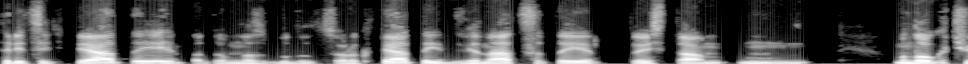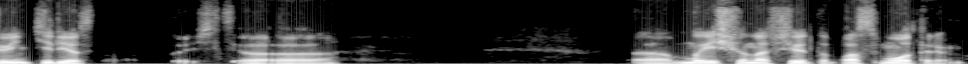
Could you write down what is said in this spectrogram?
35-е, потом у нас будут 45-е, 12-е. То есть там м- много чего интересного. То есть мы еще на все это посмотрим.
